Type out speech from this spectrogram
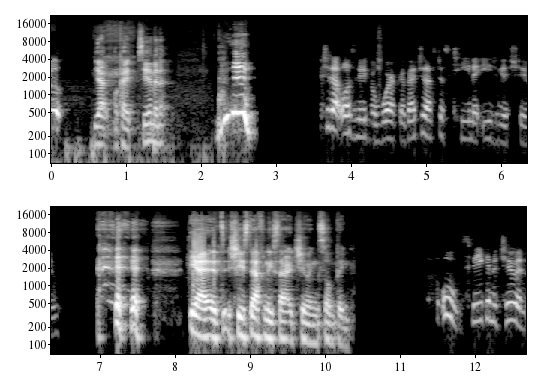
Oh, Yeah. Okay. See you in a minute. I bet you that wasn't even work. I bet you that's just Tina eating a shoe. yeah, it, she's definitely started chewing something. Oh, speaking of chewing,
